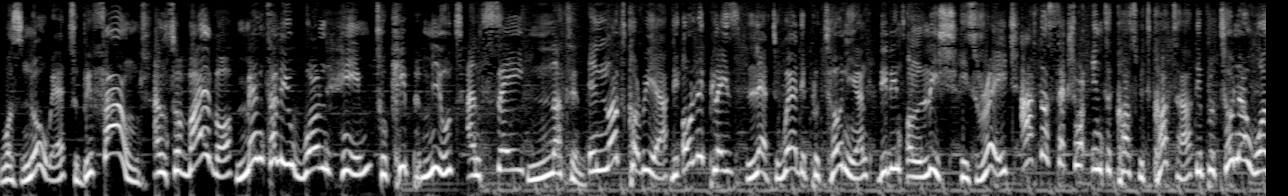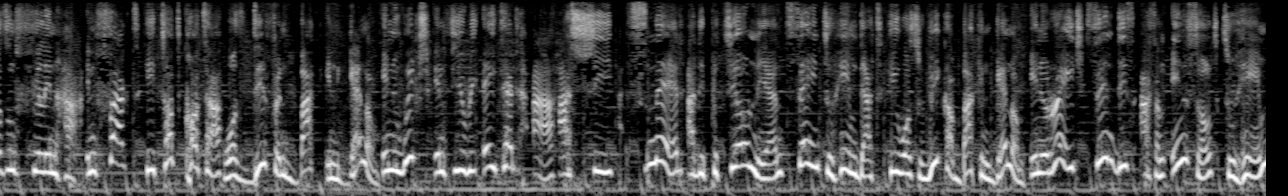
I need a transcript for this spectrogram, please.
was nowhere to be found. And Survivor mentally warned him to keep mute and say nothing. In North Korea, the only place left where the Plutonian didn't unleash his rage, after sexual intercourse with Kota, the Plutonian wasn't feeling her. In fact, he thought Kota was different back in Gehnom, in which infuriated her as she snared at the Plutonian, saying to him that he was weaker back in Gehnom. In a rage, seeing this as an insult to him,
